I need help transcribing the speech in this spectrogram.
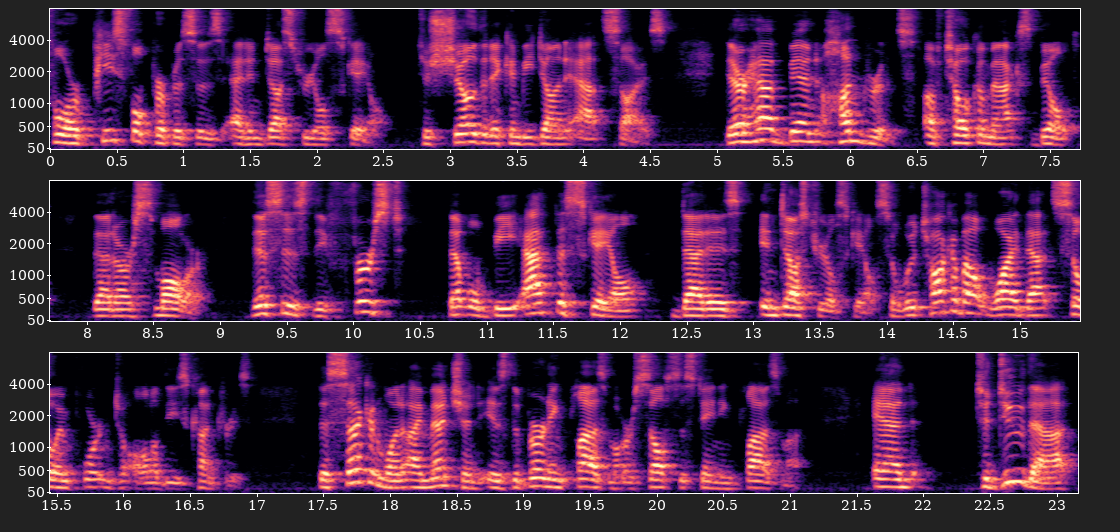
for peaceful purposes at industrial scale, to show that it can be done at size. There have been hundreds of tokamaks built that are smaller. This is the first that will be at the scale that is industrial scale. So we'll talk about why that's so important to all of these countries. The second one I mentioned is the burning plasma or self-sustaining plasma. And to do that,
